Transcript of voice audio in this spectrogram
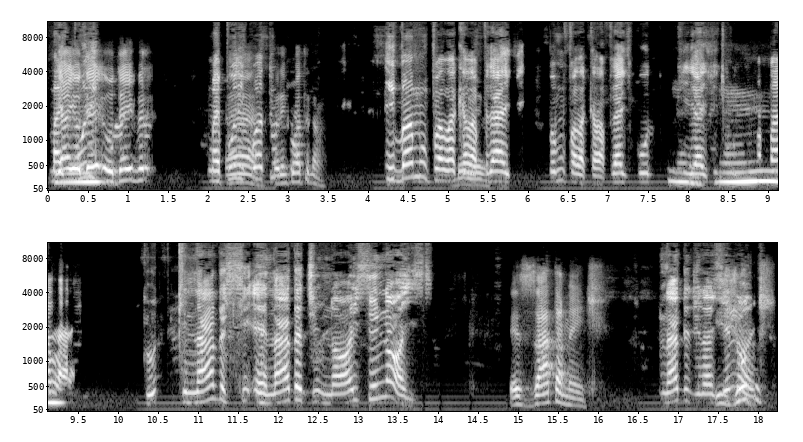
Mas, e aí o, por, o David. mas por é, enquanto. Por enquanto não. E vamos falar aquela Beleza. frase. Vamos falar aquela frase que que a gente costuma falar. Que, que nada é nada de nós sem nós. Exatamente. Nada de nós E sem nós.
